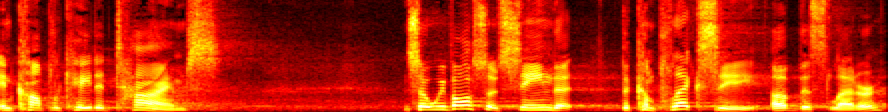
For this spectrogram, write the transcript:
in complicated times. So we've also seen that the complexity of this letter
